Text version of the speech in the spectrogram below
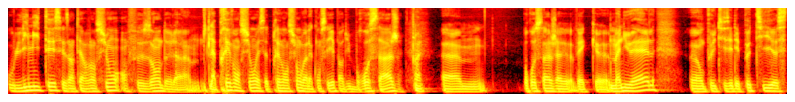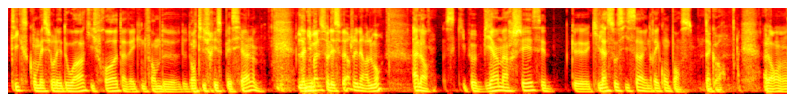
ou limiter ces interventions en faisant de la, de la prévention et cette prévention, on va la conseiller par du brossage. Ouais. Euh, brossage avec euh, manuel, euh, on peut utiliser des petits sticks qu'on met sur les doigts qui frottent avec une forme de, de dentifrice spéciale. L'animal se laisse faire généralement. Alors, ce qui peut bien marcher, c'est qu'il associe ça à une récompense. D'accord. Alors,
